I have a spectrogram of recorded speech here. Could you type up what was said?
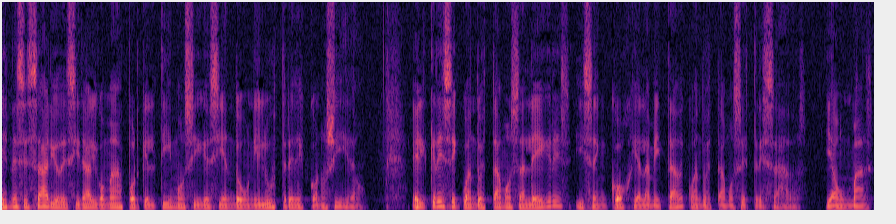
es necesario decir algo más porque el timo sigue siendo un ilustre desconocido. Él crece cuando estamos alegres y se encoge a la mitad cuando estamos estresados, y aún más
